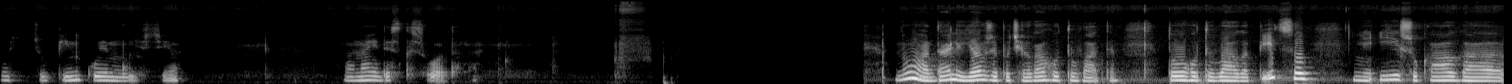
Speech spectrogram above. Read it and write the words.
ось цю пінку емульсію. Вона йде з кислотами. Ну, а далі я вже почала готувати. То готувала піцу і шукала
